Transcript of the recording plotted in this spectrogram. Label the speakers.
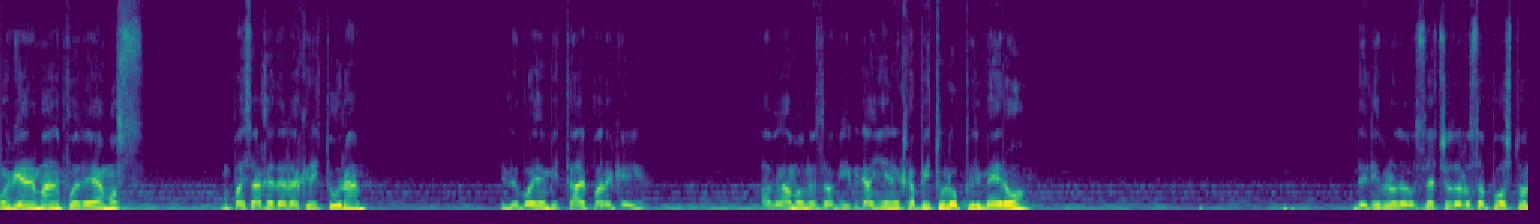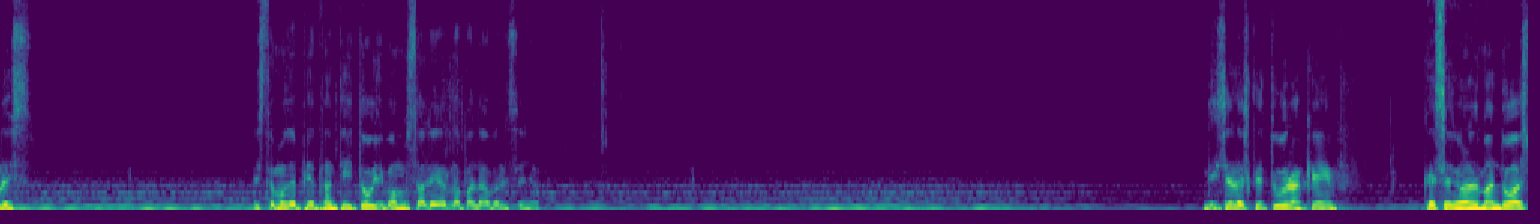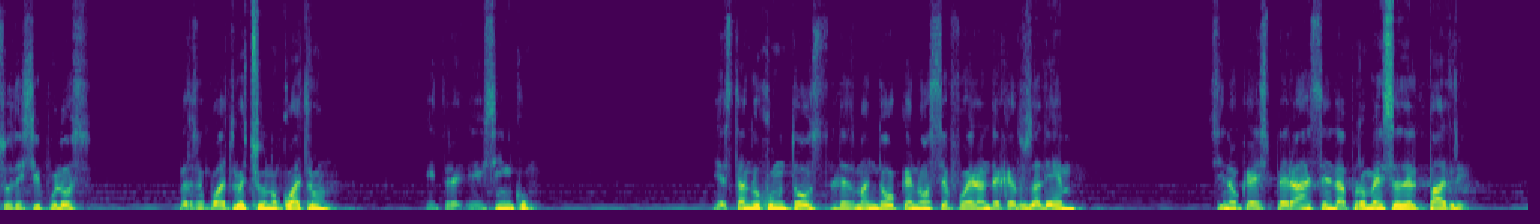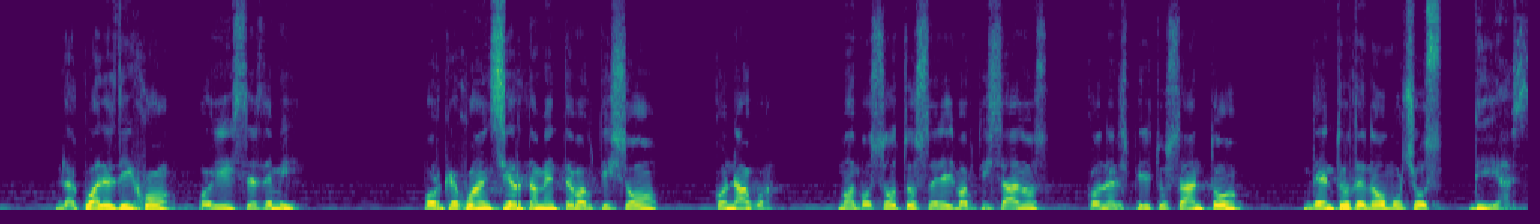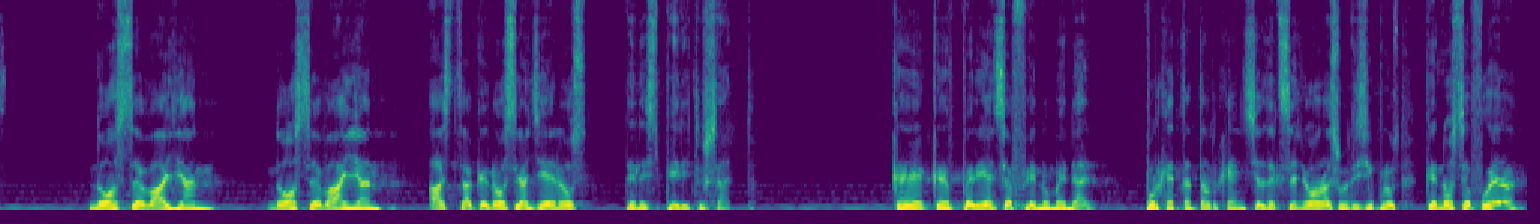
Speaker 1: Muy bien, hermanos, pues leemos un pasaje de la Escritura y les voy a invitar para que abramos nuestra Biblia ahí en el capítulo primero del libro de los Hechos de los Apóstoles. Estemos de pie tantito y vamos a leer la palabra del Señor. Dice la escritura que que el Señor les mandó a sus discípulos, verso 4, Hechos 1, 4 y 5. Y estando juntos les mandó que no se fueran de Jerusalén, sino que esperasen la promesa del Padre, la cual les dijo, oíste de mí. Porque Juan ciertamente bautizó con agua, mas vosotros seréis bautizados con el Espíritu Santo dentro de no muchos días. No se vayan, no se vayan hasta que no sean llenos del Espíritu Santo. Qué, experiencia fenomenal. ¿Por qué tanta urgencia del Señor a sus discípulos que no se fueran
